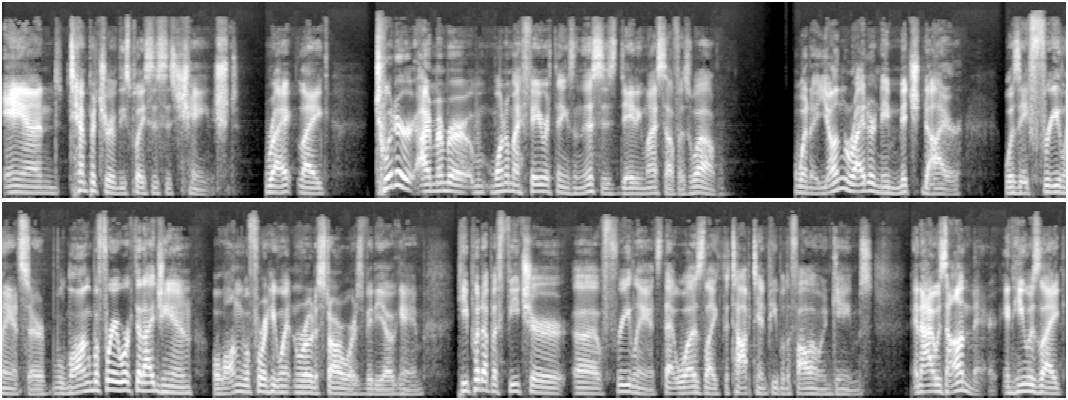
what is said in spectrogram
and temperature of these places has changed, right? Like Twitter, I remember one of my favorite things, and this is dating myself as well. When a young writer named Mitch Dyer was a freelancer long before he worked at IGN, long before he went and wrote a Star Wars video game. He put up a feature uh, freelance that was like the top 10 people to follow in games. And I was on there. And he was like,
